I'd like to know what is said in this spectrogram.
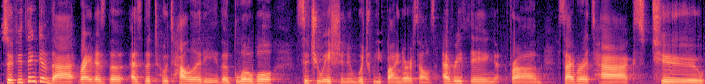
So if you think of that, right, as the, as the totality, the global situation in which we find ourselves, everything from cyber attacks to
